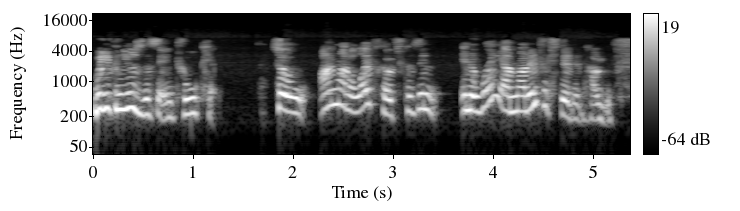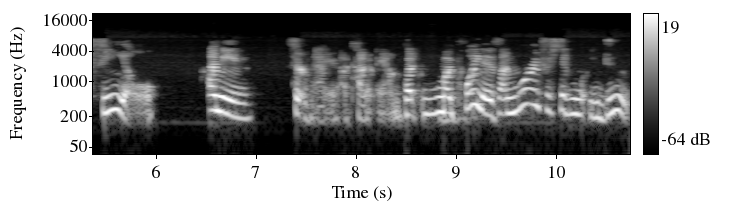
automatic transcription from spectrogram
But you can use the same toolkit. So I'm not a life coach because in in a way I'm not interested in how you feel. I mean, certainly I, I kind of am, but my point is I'm more interested in what you do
